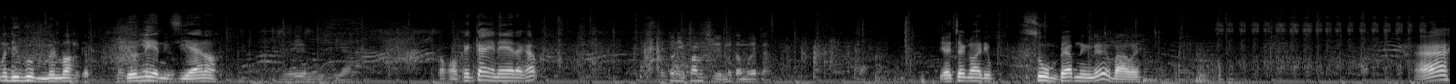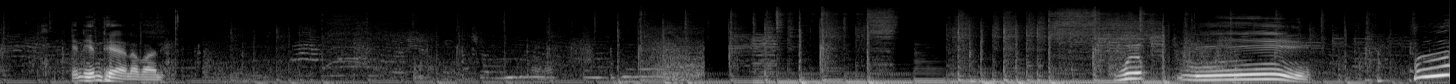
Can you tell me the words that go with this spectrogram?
มันดีบุ่มแมันบ่มันก็มันก็เดี๋ยวเล่นเสียเนาะเล่นมันเสียต้องออกใกล้ๆแน่นะครับแล้วตัวนี้ความชื้นมันก็มืดนะเดี๋ยวจักหน่อยเดี๋ยวซูมแป๊บหนึ่งเด้อบ่าวเว้ยอะเห็นเห็นแท้และบ่านี่ วึบนี่มือ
